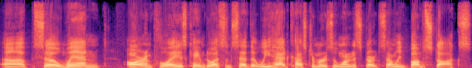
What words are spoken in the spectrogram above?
Uh, so when our employees came to us and said that we had customers who wanted to start selling bump stocks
